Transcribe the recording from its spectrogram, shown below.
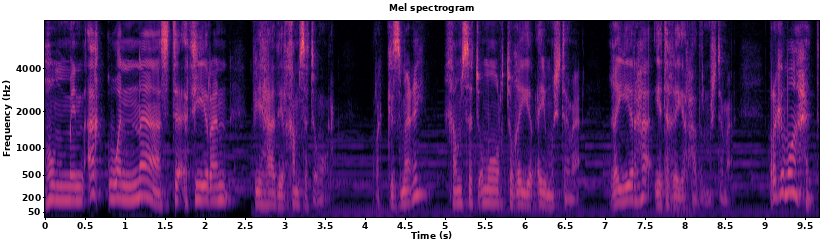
هم من أقوى الناس تأثيرا في هذه الخمسة أمور. ركز معي. خمسة أمور تغير أي مجتمع. غيرها يتغير هذا المجتمع. رقم واحد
